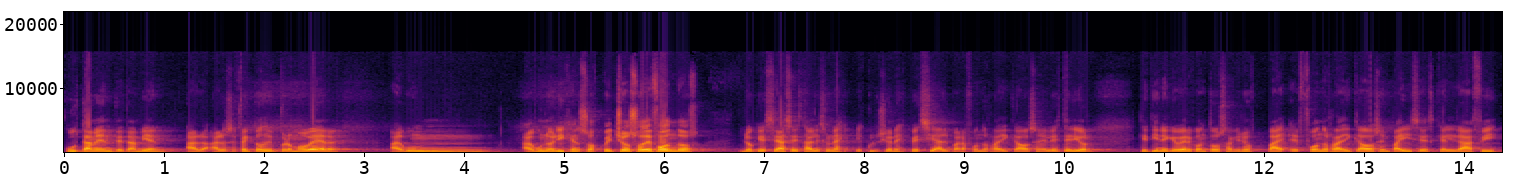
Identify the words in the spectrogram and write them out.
Justamente también a, los efectos de promover algún, algún origen sospechoso de fondos, lo que se hace es establecer una exclusión especial para fondos radicados en el exterior, que tiene que ver con todos aquellos eh, fondos radicados en países que el GAFI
